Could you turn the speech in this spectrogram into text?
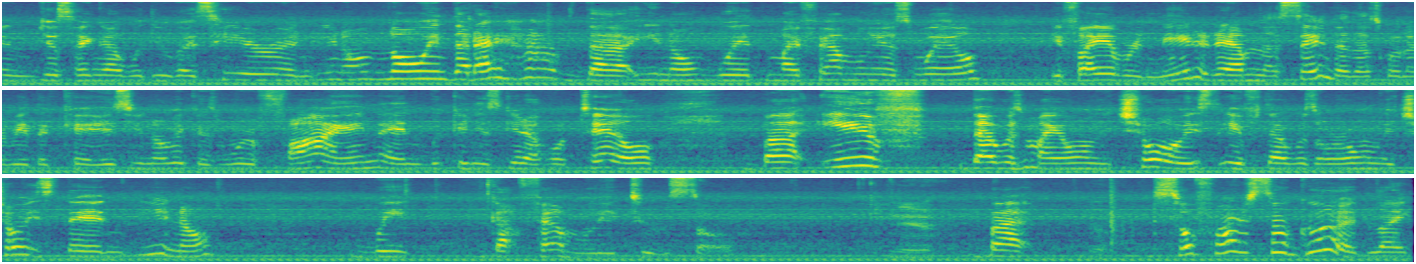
and just hang out with you guys here? And you know knowing that i have that you know with my family as well if i ever needed it i'm not saying that that's going to be the case you know because we're fine and we can just get a hotel. But if that was my only choice if that was our only choice then you know we got family too so. Yeah. but so far so good like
